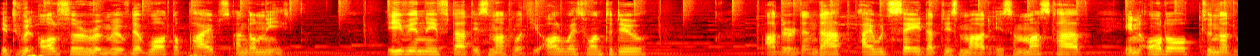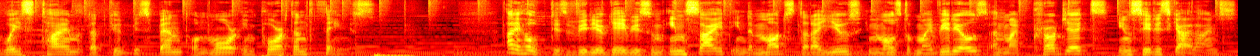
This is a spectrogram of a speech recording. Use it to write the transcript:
it will also remove the water pipes underneath. Even if that is not what you always want to do. Other than that, I would say that this mod is a must-have in order to not waste time that could be spent on more important things. I hope this video gave you some insight in the mods that I use in most of my videos and my projects in City Skylines.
